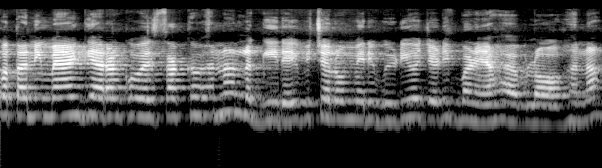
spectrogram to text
ਪਤਾ ਨਹੀਂ ਮੈਂ 11 ਕੁ ਵਜੇ ਤੱਕ ਹੈ ਨਾ ਲੱਗੀ ਰਹੀ ਵੀ ਚਲੋ ਮੇਰੀ ਵੀਡੀਓ ਜਿਹੜੀ ਬਣਿਆ ਹੋਇਆ ਵਲੌਗ ਹੈ ਨਾ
